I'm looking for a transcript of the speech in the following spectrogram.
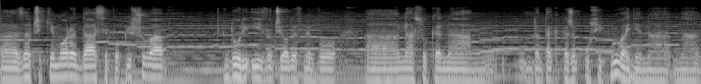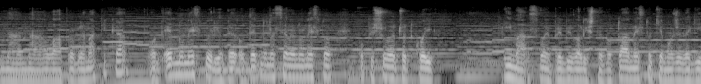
А, значи ќе мора да се попишува дури и значи одевме во а, насока на да така кажам уситнување на на на на оваа проблематика од едно место или од, од едно населено место попишувачот кој има свое пребивалиште во тоа место, ќе може да ги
